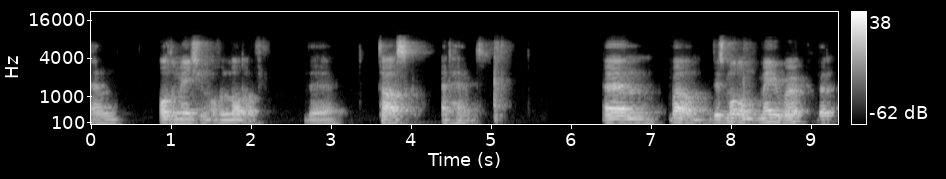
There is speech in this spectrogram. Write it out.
and automation of a lot of the task at hand. Um, well, this model may work, but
